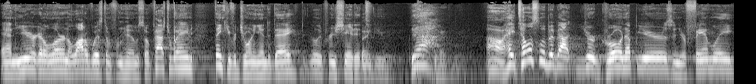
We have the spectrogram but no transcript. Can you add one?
And you're going to learn a lot of wisdom from him. So, Pastor Wayne, thank you for joining in today. Really appreciate it. Thank you. Yeah. Oh, hey, tell us a little bit about your growing up years and your family.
